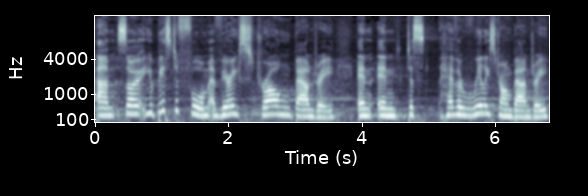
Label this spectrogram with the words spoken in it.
Um, so you're best to form a very strong boundary and, and just have a really strong boundary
